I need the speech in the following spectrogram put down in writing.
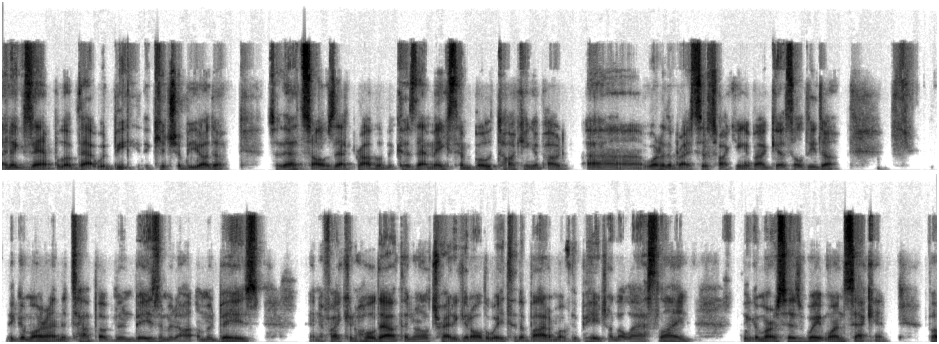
An example of that would be the kitcha biyada. So that solves that problem because that makes them both talking about uh, one of the brises talking about gezel dida. The Gemara on the top of Beis Amud Beis and if I can hold out, then I'll try to get all the way to the bottom of the page on the last line. The Gemara says, wait one second. Now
